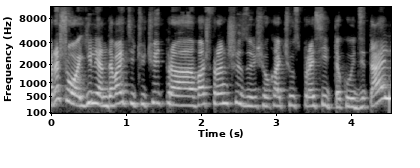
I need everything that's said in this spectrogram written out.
Хорошо, Елена, давайте чуть-чуть про вашу франшизу еще хочу спросить такую деталь.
